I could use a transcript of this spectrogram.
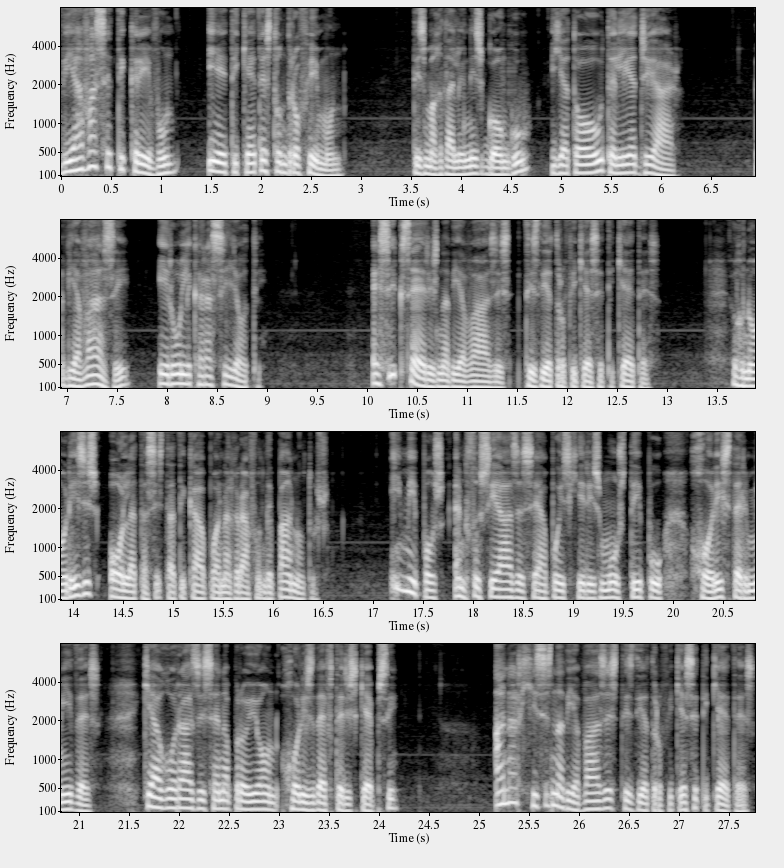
Διάβασε τι κρύβουν οι ετικέτες των τροφίμων της Μαγδαληνής Γκόγκου για το o.gr. Διαβάζει η Ρούλη Καρασιλιώτη. Εσύ ξέρεις να διαβάζεις τις διατροφικές ετικέτες. Γνωρίζεις όλα τα συστατικά που αναγράφονται πάνω τους. Ή μήπως ενθουσιάζεσαι από ισχυρισμούς τύπου χωρίς θερμίδες και αγοράζεις ένα προϊόν χωρίς δεύτερη σκέψη; Αν αρχίσεις να διαβάζεις τις διατροφικές ετικέτες,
